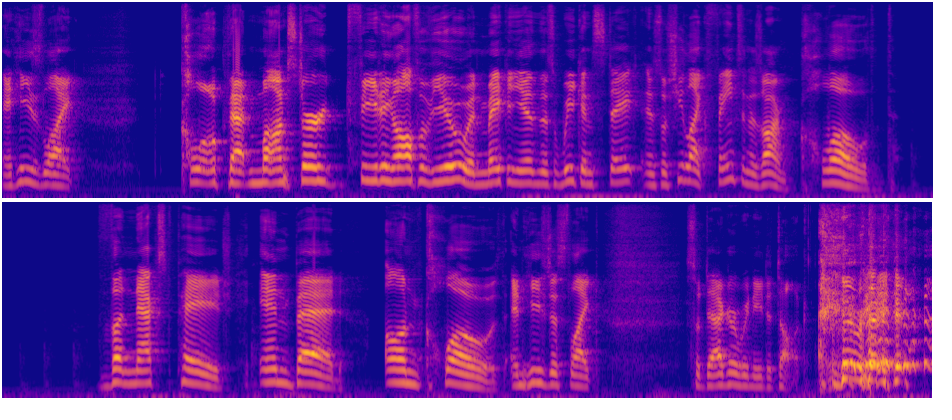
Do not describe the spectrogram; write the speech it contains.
And he's like cloak that monster feeding off of you and making you in this weakened state. And so she like faints in his arm clothed. The next page in bed unclothed. And he's just like so dagger we need to talk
